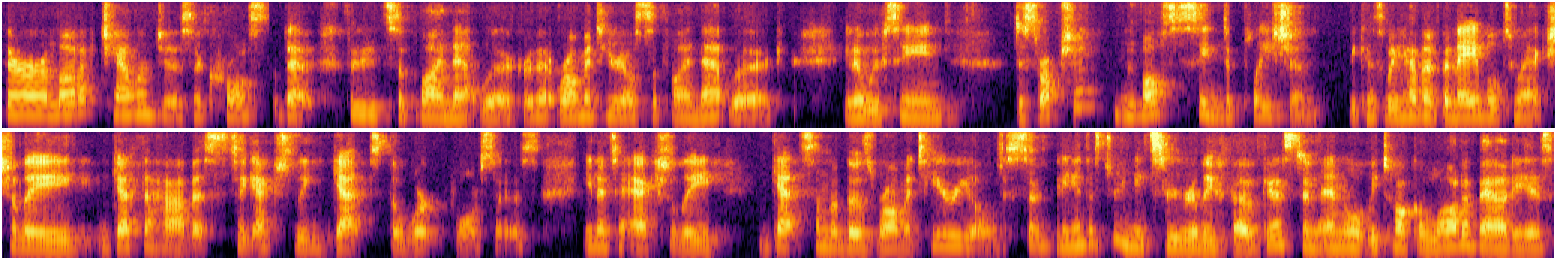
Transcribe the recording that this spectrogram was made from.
there are a lot of challenges across that food supply network or that raw material supply network. You know, we've seen disruption. We've also seen depletion because we haven't been able to actually get the harvest, to actually get the workforces, you know, to actually get some of those raw materials. So the industry needs to be really focused. And, and what we talk a lot about is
